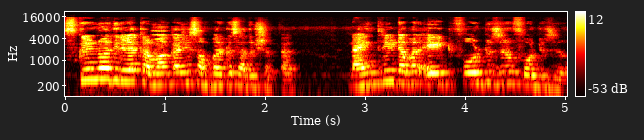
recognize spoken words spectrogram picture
स्क्रीनवर दिलेल्या क्रमांकाशी संपर्क साधू शकतात. Nine three double eight four two zero four two zero.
